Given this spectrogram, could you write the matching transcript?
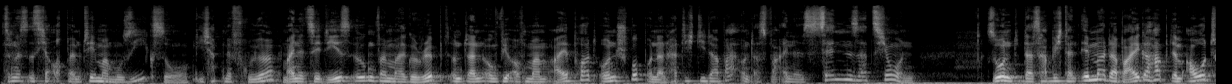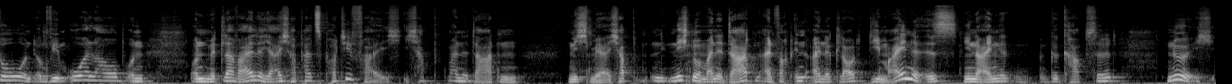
sondern es ist ja auch beim Thema Musik so. Ich habe mir früher meine CDs irgendwann mal gerippt und dann irgendwie auf meinem iPod und schwupp und dann hatte ich die dabei und das war eine Sensation. So, und das habe ich dann immer dabei gehabt, im Auto und irgendwie im Urlaub und, und mittlerweile, ja, ich habe halt Spotify. Ich, ich habe meine Daten nicht mehr. Ich habe nicht nur meine Daten einfach in eine Cloud, die meine ist, hineingekapselt. Nö, ich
